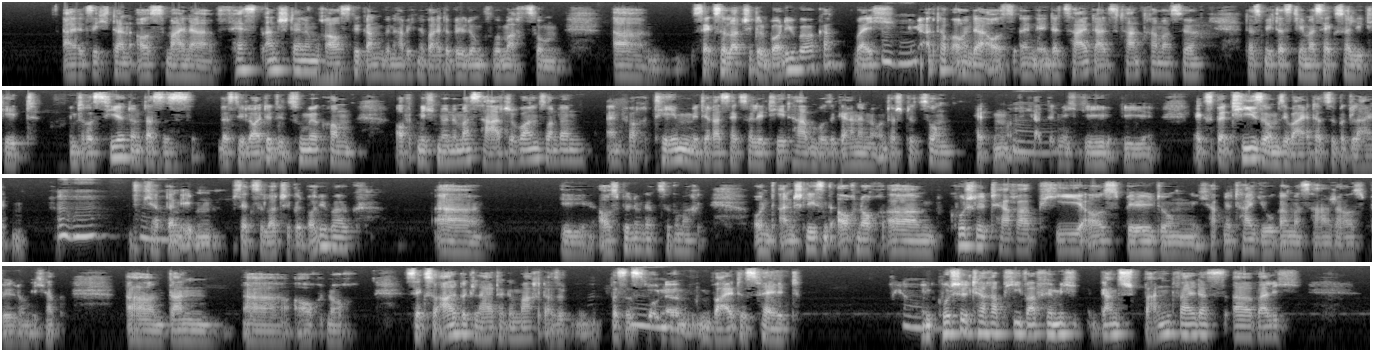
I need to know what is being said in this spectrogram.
als ich dann aus meiner Festanstellung rausgegangen bin, habe ich eine Weiterbildung gemacht zum ähm, Sexological Bodyworker, weil ich mhm. gemerkt habe, auch in der, Aus in, in der Zeit als Tantra-Masseur, dass mich das Thema Sexualität interessiert und dass es, dass die Leute, die zu mir kommen, oft nicht nur eine Massage wollen, sondern einfach Themen mit ihrer Sexualität haben, wo sie gerne eine Unterstützung hätten. Und mhm. ich hatte nicht die, die Expertise, um sie weiter zu begleiten. Mhm. Ich habe dann eben Sexological Bodywork äh, die Ausbildung dazu gemacht und anschließend auch noch ähm, Kuscheltherapie-Ausbildung. Ich habe eine Thai-Yoga-Massage-Ausbildung. Ich habe ähm, dann äh, auch noch Sexualbegleiter gemacht. Also das ist mhm. so eine, ein weites Feld. Mhm. Und Kuscheltherapie war für mich ganz spannend, weil das, äh, weil ich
